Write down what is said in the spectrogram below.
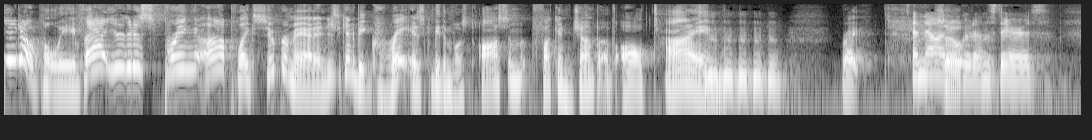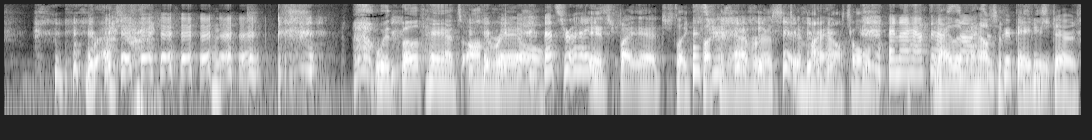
you don't believe that. You're going to spring up like Superman and it's going to be great. It's going to be the most awesome fucking jump of all time. right? And now I So- won't go down the stairs. With both hands on the rail. That's right. Inch by inch, like fucking right. Everest in my household. And I have to And have I live in a house with of 80 feet. stairs.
